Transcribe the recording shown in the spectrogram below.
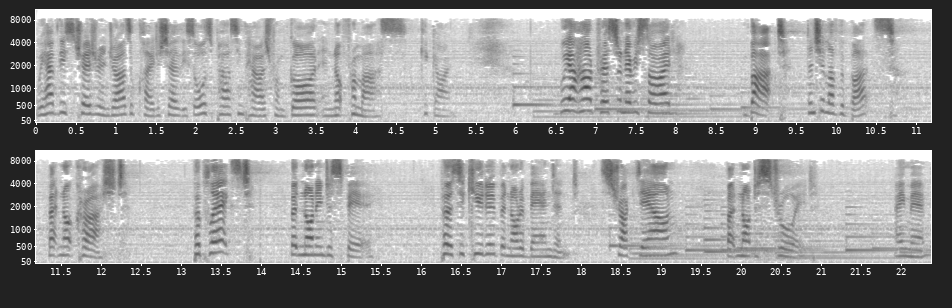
We have this treasure in jars of clay to show that this all surpassing power is from God and not from us. Keep going. We are hard pressed on every side, but, don't you love the buts? But not crushed. Perplexed, but not in despair. Persecuted, but not abandoned. Struck down, but not destroyed. Amen.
